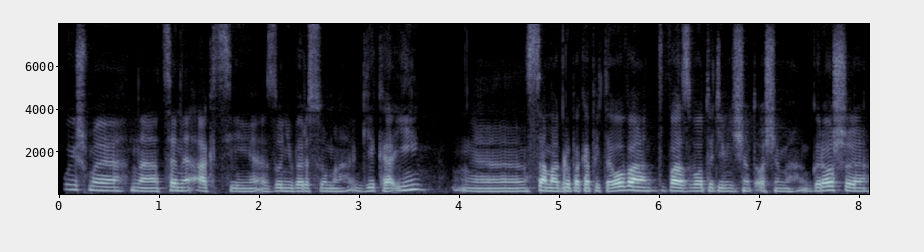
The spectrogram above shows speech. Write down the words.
Spójrzmy na ceny akcji z uniwersum GKI. E, sama grupa kapitałowa 2 zł 98 groszy.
